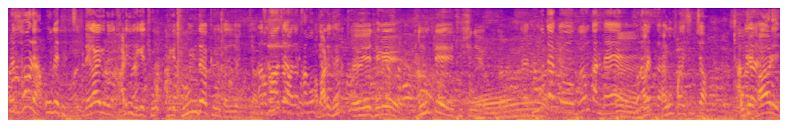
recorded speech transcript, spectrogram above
그래서 서울에 오게 됐지. 내가 알기로는 가린 되게 조, 되게 좋은 대학교 다니지 않아? 아 맞아 맞아 아, 당국대 말이 돼? 예, 얘 되게 당국대 출신이에요. 네, 강북대학교 무용과인데 네, 졸업했어요. 당- 당국- 저희 직접. 오케이, 가을이.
